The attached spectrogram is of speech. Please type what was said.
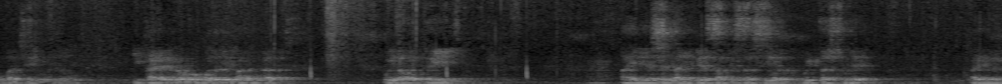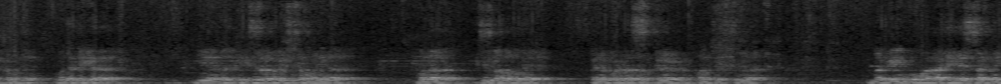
ఓపెన్ చేయబోతున్నాము. ఈ కార్యక్రమం మొదటి భాగంగా we have three IPS officer IPS officers here with us today. I welcome మొదటిగా మీ అందరికీ చిరపరిచితమైన మన జిల్లాలోనే పెనకొండ సబ్ కలెక్టర్ పనిచేస్తున్న నవీన్ కుమార్ ఐఏఎస్ గారిని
